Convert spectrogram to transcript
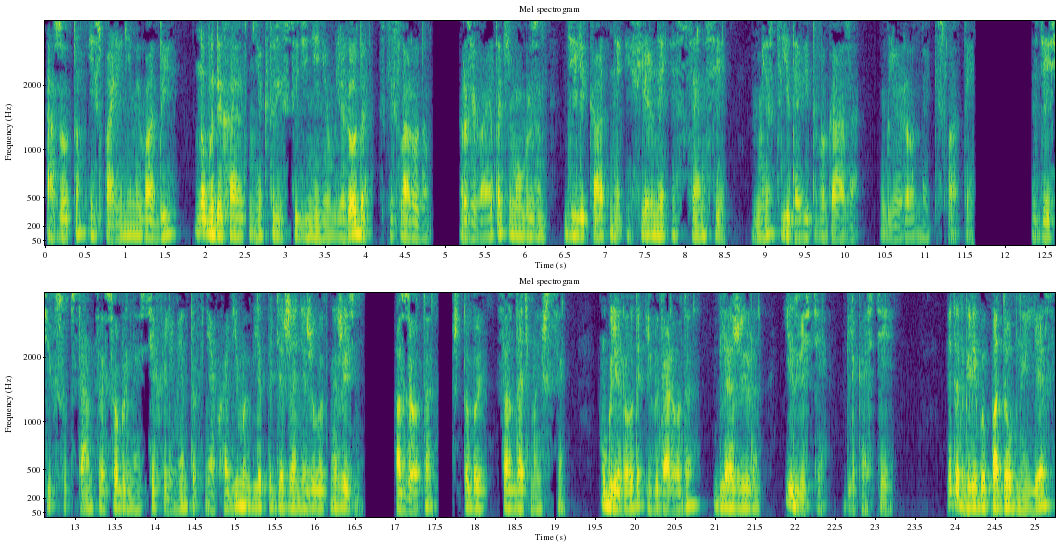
азотом и испарениями воды, но выдыхают некоторые соединения углерода с кислородом, развивая таким образом деликатные эфирные эссенции вместо ядовитого газа – углеродной кислоты. Здесь их субстанция собрана из всех элементов, необходимых для поддержания животной жизни. Азота, чтобы создать мышцы, углерода и водорода для жира, извести для костей. Этот грибоподобный лес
